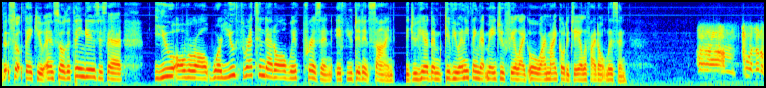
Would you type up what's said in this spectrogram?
th- so thank you. And so the thing is, is that you overall were you threatened at all with prison if you didn't sign? Did you hear them give you anything that made you feel like, oh, I might go to jail if I don't listen? Um, to a little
